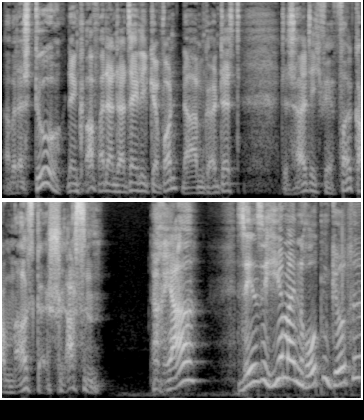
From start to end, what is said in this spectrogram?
Aber dass du den Koffer dann tatsächlich gefunden haben könntest, das halte ich für vollkommen ausgeschlossen. Ach ja? Sehen Sie hier meinen roten Gürtel?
